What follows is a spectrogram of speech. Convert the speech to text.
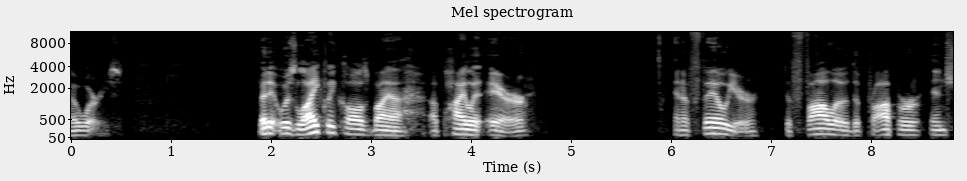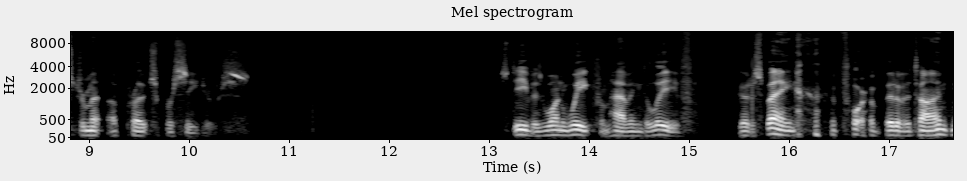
No worries. But it was likely caused by a, a pilot error and a failure to follow the proper instrument approach procedures. Steve is one week from having to leave, go to Spain for a bit of a time.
